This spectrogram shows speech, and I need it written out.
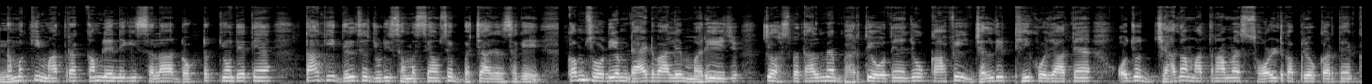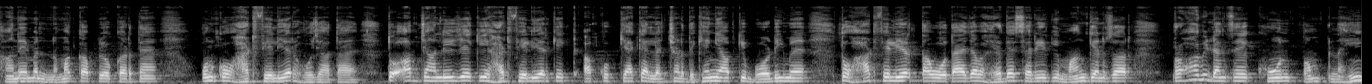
नमक की मात्रा कम लेने की सलाह डॉक्टर क्यों देते हैं? ताकि दिल से जुड़ी समस्याओं से बचा जा सके। कम सोडियम डाइट वाले मरीज़ जो अस्पताल में भर्ती होते हैं, जो काफ़ी जल्दी ठीक हो जाते हैं और जो ज़्यादा मात्रा में सॉल्ट का प्रयोग करते हैं, खाने में नमक का प्रयोग करते हैं उनको हार्ट फेलियर हो जाता है। तो आप जान लीजिए कि हार्ट फेलियर के आपको क्या क्या लक्षण दिखेंगे आपकी बॉडी में। तो हार्ट फेलियर तब होता है जब हृदय शरीर की मांग के अनुसार प्रभावी ढंग से खून पंप नहीं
